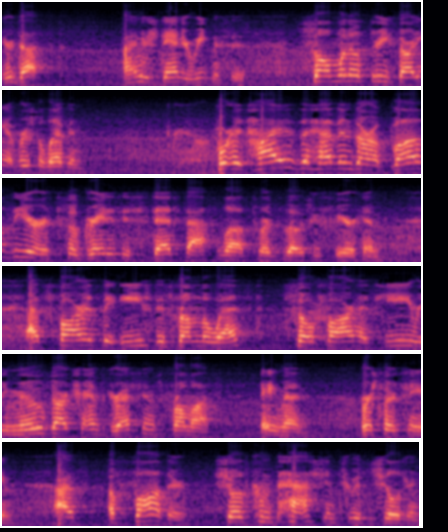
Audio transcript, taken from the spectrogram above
you're dust. I understand your weaknesses. Psalm 103, starting at verse 11. For as high as the heavens are above the earth, so great is his steadfast love towards those who fear him. As far as the east is from the west, so far has he removed our transgressions from us. Amen. Verse 13. As a father shows compassion to his children,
